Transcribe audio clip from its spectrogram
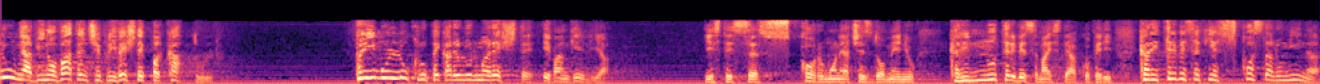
lumea vinovată în ce privește păcatul. Primul lucru pe care îl urmărește Evanghelia este să scormone acest domeniu care nu trebuie să mai stea acoperit, care trebuie să fie scos la lumină.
